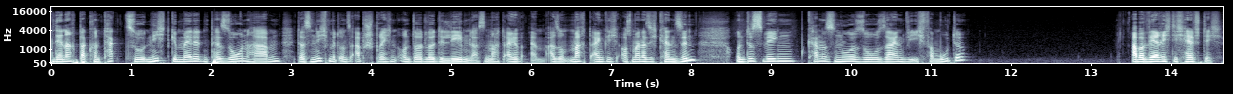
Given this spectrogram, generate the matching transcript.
der Nachbar Kontakt zu nicht gemeldeten Personen haben, das nicht mit uns absprechen und dort Leute leben lassen. Macht, also macht eigentlich aus meiner Sicht keinen Sinn. Und deswegen kann es nur so sein, wie ich vermute. Aber wäre richtig heftig.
